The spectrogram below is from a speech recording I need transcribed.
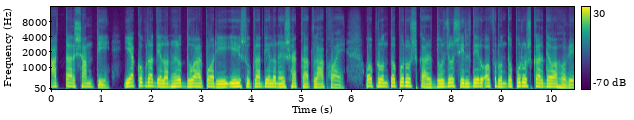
আত্মার শান্তি। ইয়াকুব রাদিয়াল্লাহুর দোয়ার পরই ইউসুফ রাদিয়াল্লাহুর সাক্ষাৎ লাভ হয়। অফুরন্ত পুরস্কার ধৈর্যশীলদের অফুরন্ত পুরস্কার দেওয়া হবে।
